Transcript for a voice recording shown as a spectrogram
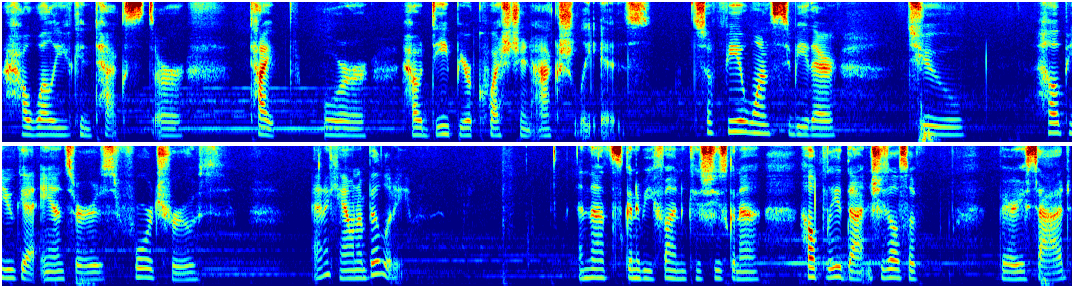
how well you can text or type or how deep your question actually is. Sophia wants to be there to help you get answers for truth and accountability. And that's going to be fun because she's going to help lead that. And she's also very sad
